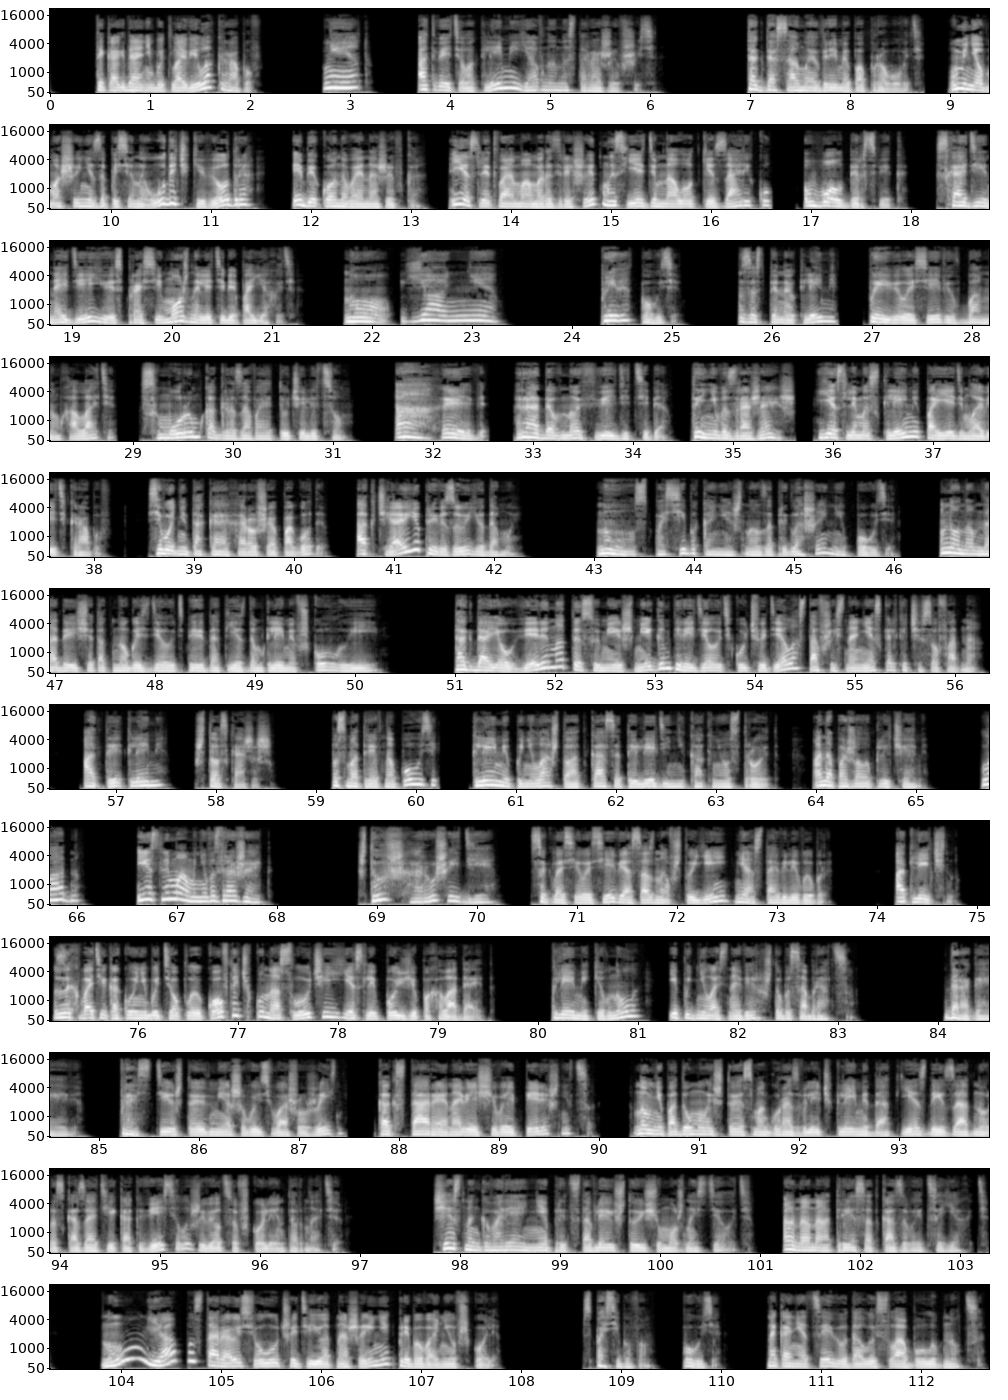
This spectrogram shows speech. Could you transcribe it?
Ты когда-нибудь ловила крабов?» «Нет», — ответила Клейми, явно насторожившись. «Тогда самое время попробовать. У меня в машине запасены удочки, ведра и беконовая наживка. Если твоя мама разрешит, мы съездим на лодке за реку в Волберсвик. Сходи, найди ее и спроси, можно ли тебе поехать. Но я не... «Привет, Паузи». За спиной Клейми появилась Эви в банном халате с хмурым, как грозовая туча, лицом. «Ах, Эви, рада вновь видеть тебя. Ты не возражаешь, если мы с Клейми поедем ловить крабов? Сегодня такая хорошая погода, а к чаю я привезу ее домой». «Ну, спасибо, конечно, за приглашение, Паузи, но нам надо еще так много сделать перед отъездом Клейми в школу и...» Тогда я уверена, ты сумеешь мигом переделать кучу дел, оставшись на несколько часов одна. А ты, Клеми, что скажешь?» Посмотрев на Поузи, Клеми поняла, что отказ этой леди никак не устроит. Она пожала плечами. «Ладно, если мама не возражает». «Что ж, хорошая идея», — согласилась Эви, осознав, что ей не оставили выбора. «Отлично. Захвати какую-нибудь теплую кофточку на случай, если позже похолодает. Клемми кивнула и поднялась наверх, чтобы собраться. «Дорогая Эви, прости, что я вмешиваюсь в вашу жизнь, как старая навязчивая перешница, но мне подумалось, что я смогу развлечь Клемми до отъезда и заодно рассказать ей, как весело живется в школе-интернате. Честно говоря, я не представляю, что еще можно сделать. Она наотрез отказывается ехать. Ну, я постараюсь улучшить ее отношение к пребыванию в школе. Спасибо вам позе. Наконец Эви удалось слабо улыбнуться.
